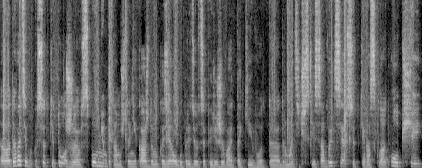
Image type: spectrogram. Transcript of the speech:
Э, давайте все-таки тоже вспомним, потому что не каждому козерогу придется переживать такие вот э, драматические события. Все-таки расклад общий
